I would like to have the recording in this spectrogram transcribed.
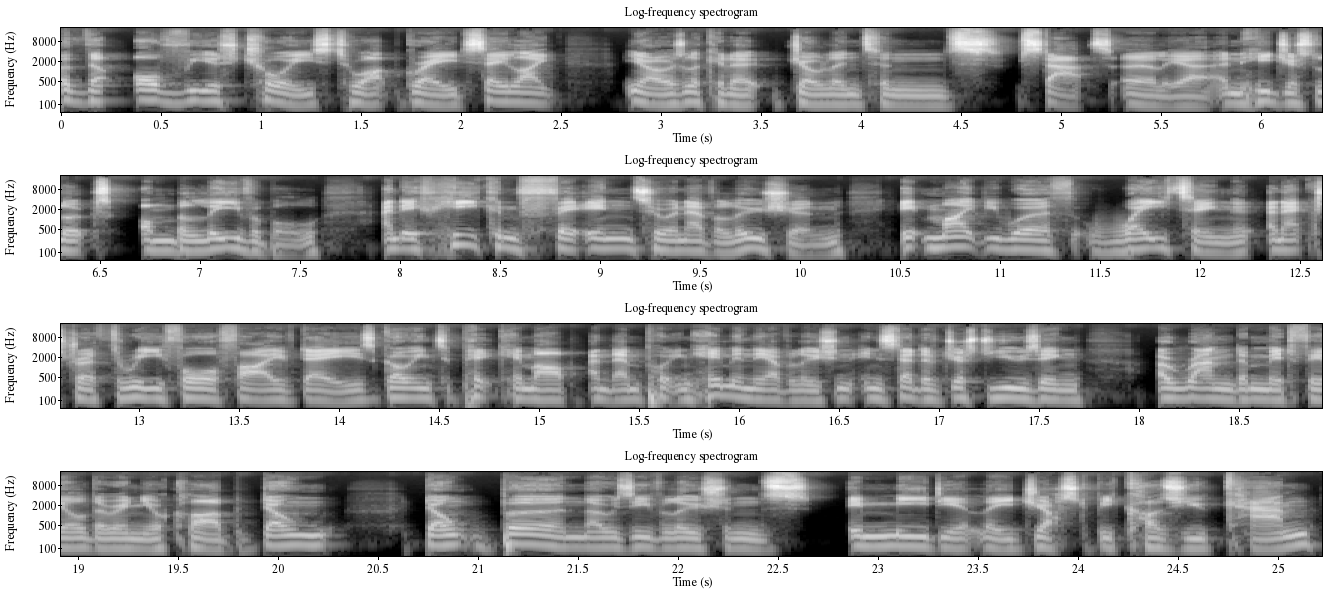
the obvious choice to upgrade. Say like you know, I was looking at Joelinton's stats earlier, and he just looks unbelievable. And if he can fit into an evolution, it might be worth waiting an extra three, four, five days, going to pick him up, and then putting him in the evolution instead of just using a random midfielder in your club. Don't don't burn those evolutions immediately just because you can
